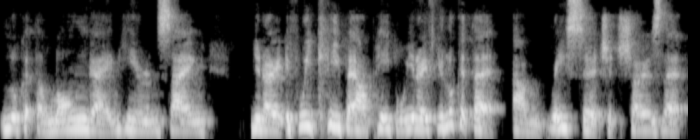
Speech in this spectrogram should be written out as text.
look at the long game here and saying, you know, if we keep our people, you know, if you look at the um, research, it shows that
